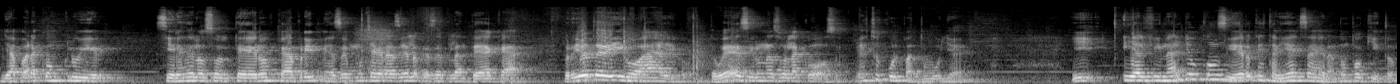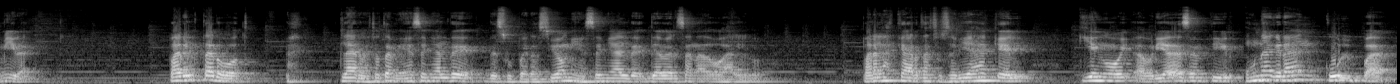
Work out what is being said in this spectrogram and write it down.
ya para concluir, si eres de los solteros, Capri, me hace mucha gracia lo que se plantea acá. Pero yo te digo algo, te voy a decir una sola cosa, esto es culpa tuya. Y, y al final yo considero que estaría exagerando un poquito. Mira, para el tarot, claro, esto también es señal de, superación y es señal de, de haber sanado algo. Para las cartas, tú serías aquel quien hoy habría de sentir una gran culpa,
